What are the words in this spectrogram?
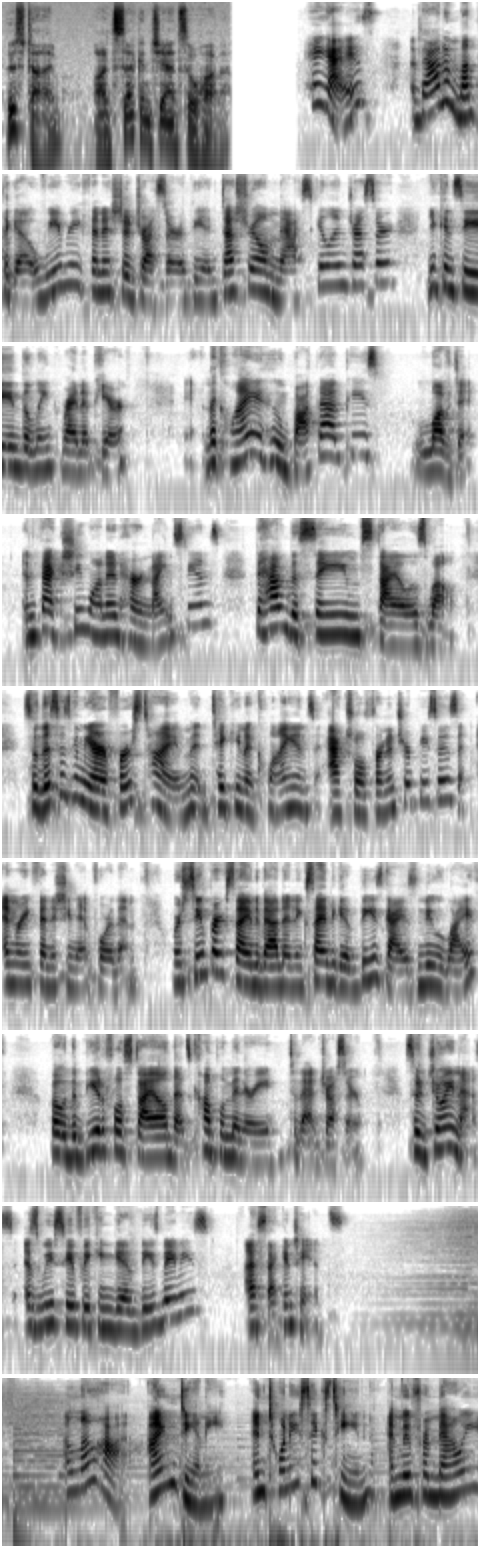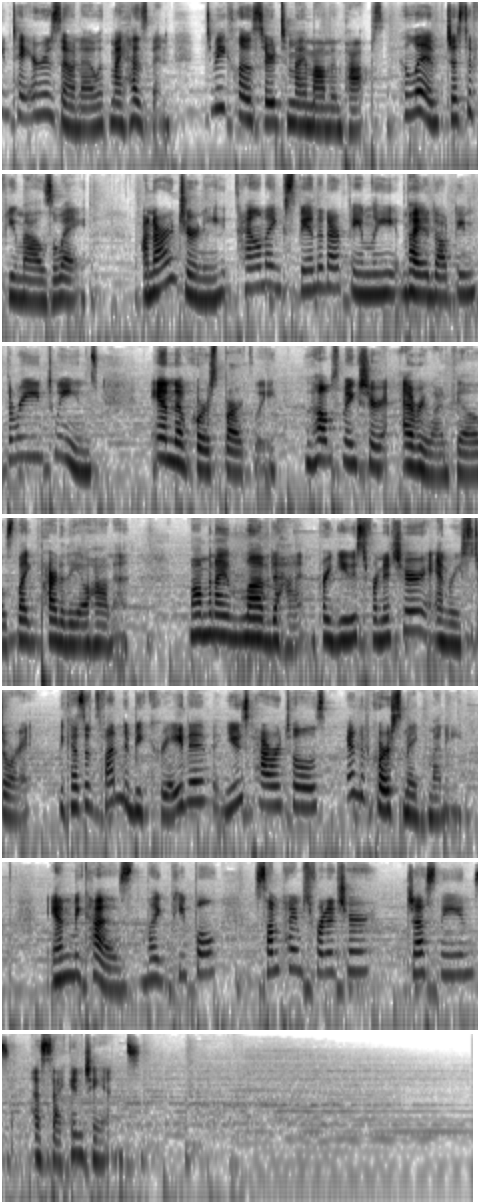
This time on Second Chance Ohana. Hey guys! About a month ago, we refinished a dresser, the Industrial Masculine Dresser. You can see the link right up here. The client who bought that piece loved it. In fact, she wanted her nightstands to have the same style as well. So this is gonna be our first time taking a client's actual furniture pieces and refinishing it for them. We're super excited about it and excited to give these guys new life, but with a beautiful style that's complementary to that dresser. So join us as we see if we can give these babies a second chance. Aloha, I'm Dani. In 2016, I moved from Maui to Arizona with my husband to be closer to my mom and pops, who live just a few miles away. On our journey, Kyle and I expanded our family by adopting three tweens, and of course, Barkley, who helps make sure everyone feels like part of the Ohana. Mom and I love to hunt for used furniture and restore it because it's fun to be creative, use power tools, and of course, make money. And because, like people, sometimes furniture just needs a second chance.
